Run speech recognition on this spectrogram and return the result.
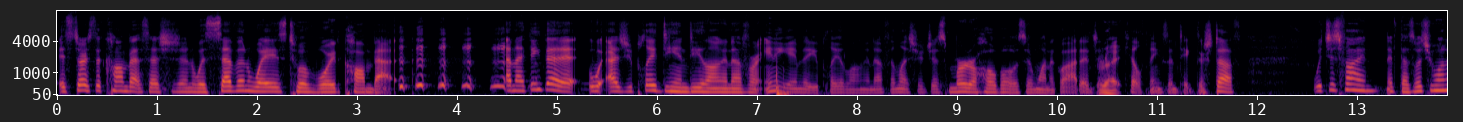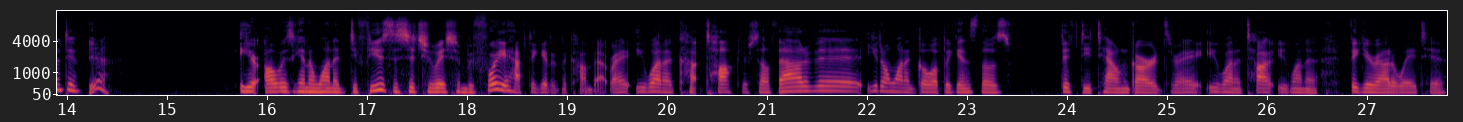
It starts the combat session with seven ways to avoid combat. and I think that it, as you play D and D long enough, or any game that you play long enough, unless you're just murder hobos and want to go out and just Right. kill things and take their stuff, which is fine if that's what you want to do. Yeah, You're always going to want to diffuse the situation before you have to get into combat, right? You want to co- talk yourself out of it. You don't want to go up against those 50 town guards, right? You want to talk, you want to figure out a way to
